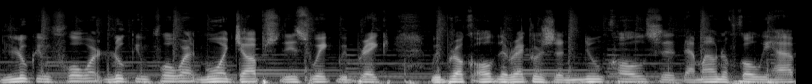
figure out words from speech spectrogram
looking forward looking forward. More jobs this week. We break we broke all the records and new calls uh, the amount of call we have.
